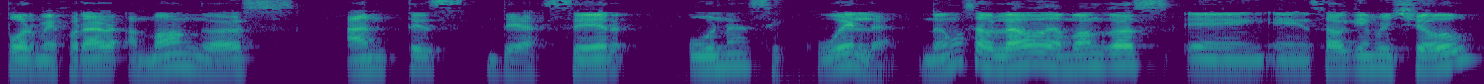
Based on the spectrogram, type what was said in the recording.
por mejorar Among Us antes de hacer una secuela. No hemos hablado de Among Us en, en South Gamer Show,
